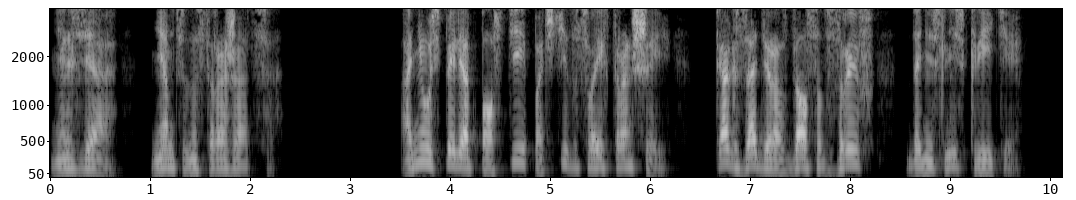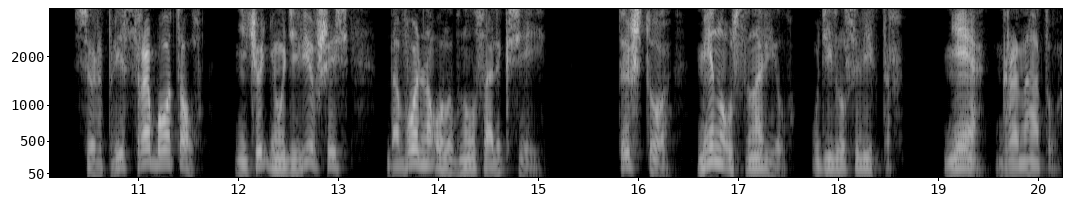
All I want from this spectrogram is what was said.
Нельзя, немцы насторожатся. Они успели отползти почти до своих траншей, как сзади раздался взрыв, донеслись крики. Сюрприз сработал. Ничуть не удивившись, довольно улыбнулся Алексей. Ты что, мину установил? удивился Виктор. Не, гранату.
